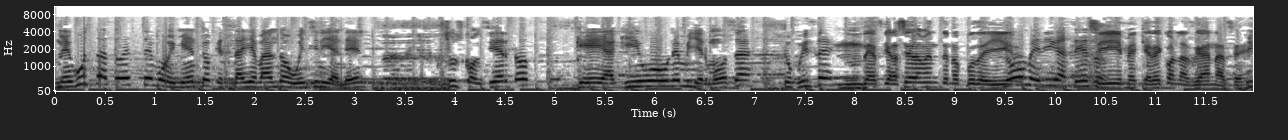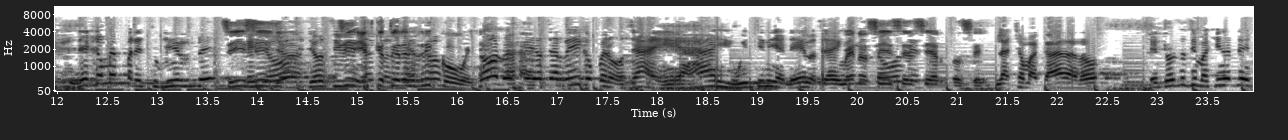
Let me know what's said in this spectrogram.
Me gusta todo este movimiento que está llevando Wisin y Yandel, sus conciertos, que aquí hubo una en Villahermosa, ¿tú fuiste? Mm, Desgraciadamente no pude ir. No me digas eso. Sí, me quedé con las ganas, eh. Déjame presumirte. Sí, sí, yo, ya. yo sí, Sí, es que tú eres rico, güey. No, no es que yo sea rico, pero, o sea, eh, ay, Wisin y Yandel, o sea, en Bueno, sí, sí entonces, es cierto, sí. La chamacada, ¿no? Entonces, imagínate,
